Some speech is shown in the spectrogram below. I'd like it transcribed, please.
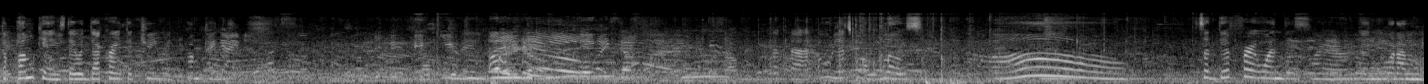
the pumpkins, they would decorate the tree with pumpkins. Look at that. Oh, let's go up close. Oh, it's a different one this year than what I'm.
